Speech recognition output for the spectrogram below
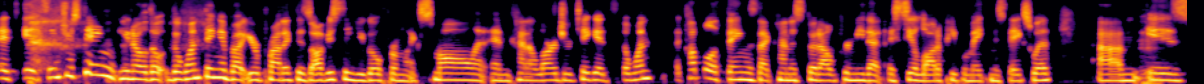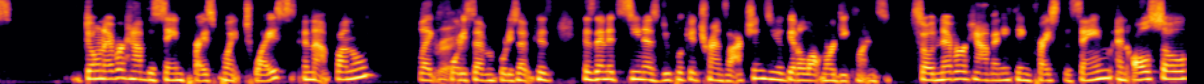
it's it's interesting. You know, the the one thing about your product is obviously you go from like small and, and kind of larger tickets. The one a couple of things that kind of stood out for me that I see a lot of people make mistakes with um, Mhm. is don't ever have the same price point twice in that funnel like Right. 47 47 because because then it's seen as duplicate transactions and you'll get a lot more declines so never have anything priced the same and also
